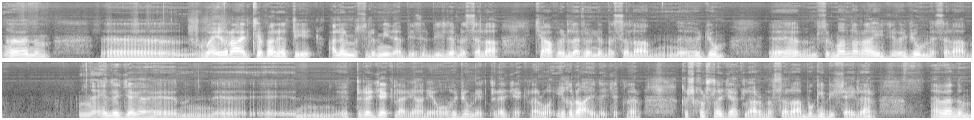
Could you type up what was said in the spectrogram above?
efendim ve igra'il kefereti alel müslimine. Biz, biz de mesela kafirlerin mesela hücum e, Müslümanlara hücum mesela edecek e, ettirecekler yani. O hücum ettirecekler o igra edecekler kışkırtacaklar mesela bu gibi şeyler. Efendim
